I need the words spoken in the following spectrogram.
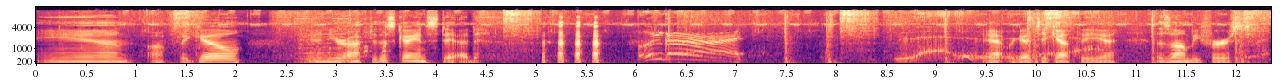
And off they go. And you're after this guy instead. Yeah, we gotta take out the uh, the zombie first.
